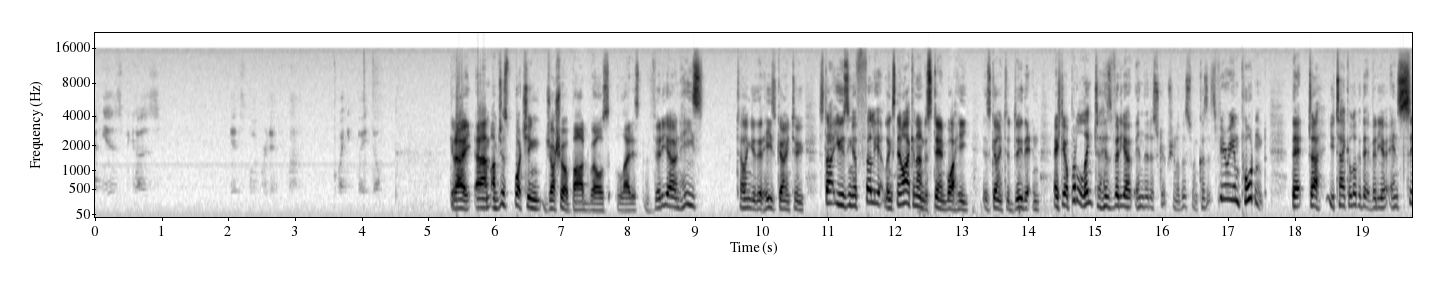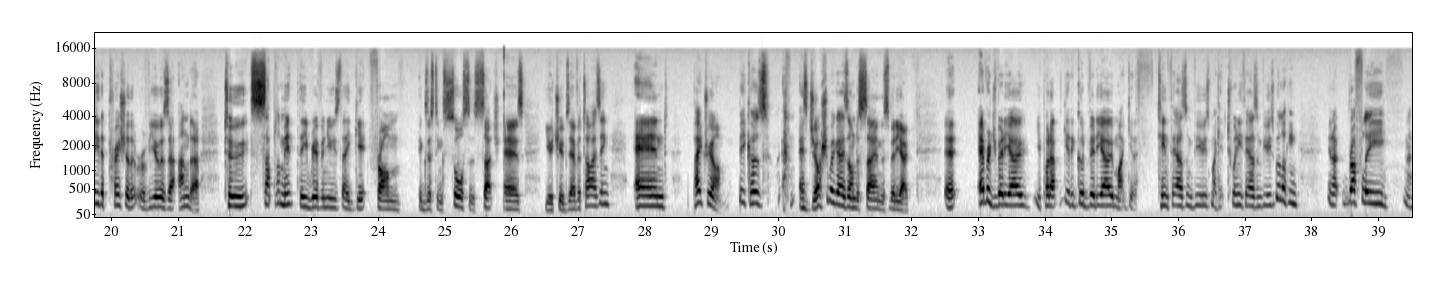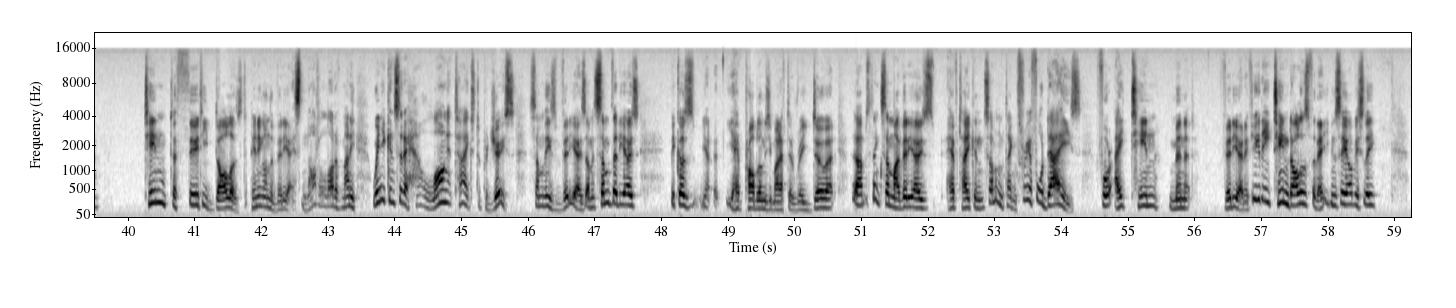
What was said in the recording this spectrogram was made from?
that is because it's lucrative. G'day. Um, I'm just watching Joshua Bardwell's latest video, and he's telling you that he's going to start using affiliate links. Now, I can understand why he is going to do that. And actually, I'll put a link to his video in the description of this one because it's very important that uh, you take a look at that video and see the pressure that reviewers are under to supplement the revenues they get from existing sources such as YouTube's advertising and Patreon. Because, as Joshua goes on to say in this video, uh, average video you put up, get a good video, might get 10,000 views, might get 20,000 views. We're looking, you know, roughly you know, 10 to 30 dollars depending on the video. It's not a lot of money. When you consider how long it takes to produce some of these videos i mean some videos because you, know, you have problems you might have to redo it. Um, i think some of my videos have taken some of them taken three or four days for a 10 minute video. And if you need 10 dollars for that you can see obviously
